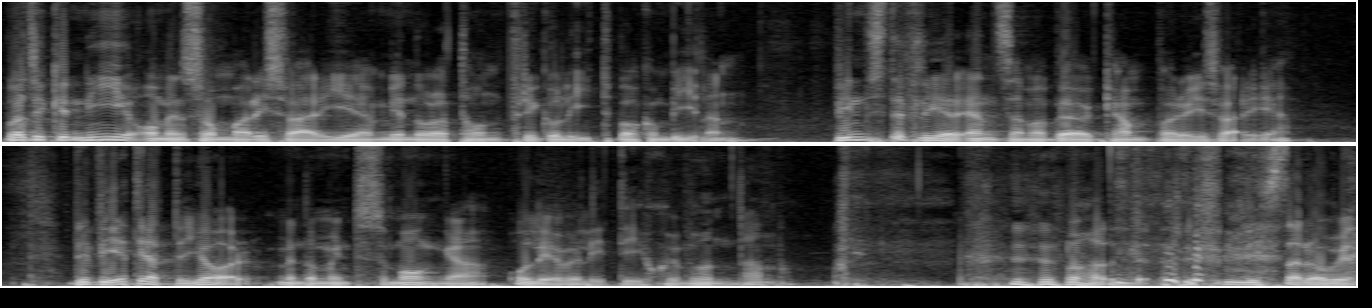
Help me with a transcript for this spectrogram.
Vad tycker ni om en sommar i Sverige med några ton frigolit bakom bilen? Finns det fler ensamma bögkampare i Sverige? Det vet jag att det gör, men de är inte så många och lever lite i skymundan. Du fnissar Robin.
